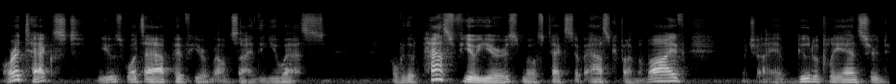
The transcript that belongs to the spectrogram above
or a text. Use WhatsApp if you're outside the U.S. Over the past few years, most texts have asked if I'm alive, which I have dutifully answered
